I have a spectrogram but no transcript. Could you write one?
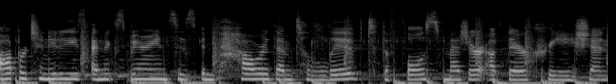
opportunities and experiences empower them to live to the fullest measure of their creation.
